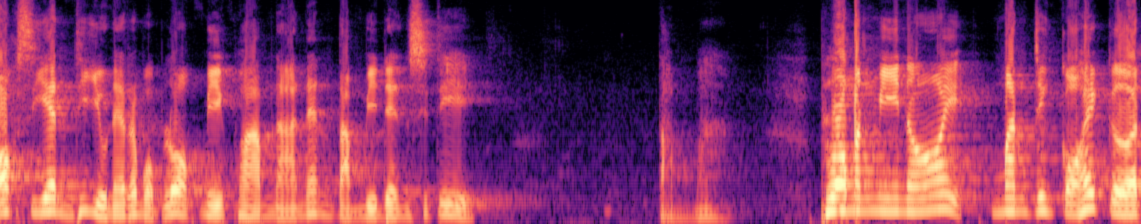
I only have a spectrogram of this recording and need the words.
ออกซิเจนที่อยู่ในระบบโลกมีความหนาแน่นต่ำมีเดนซิตี้ต่ำมาก เพราะมันมีน้อย มันจึงก่อให้เกิด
